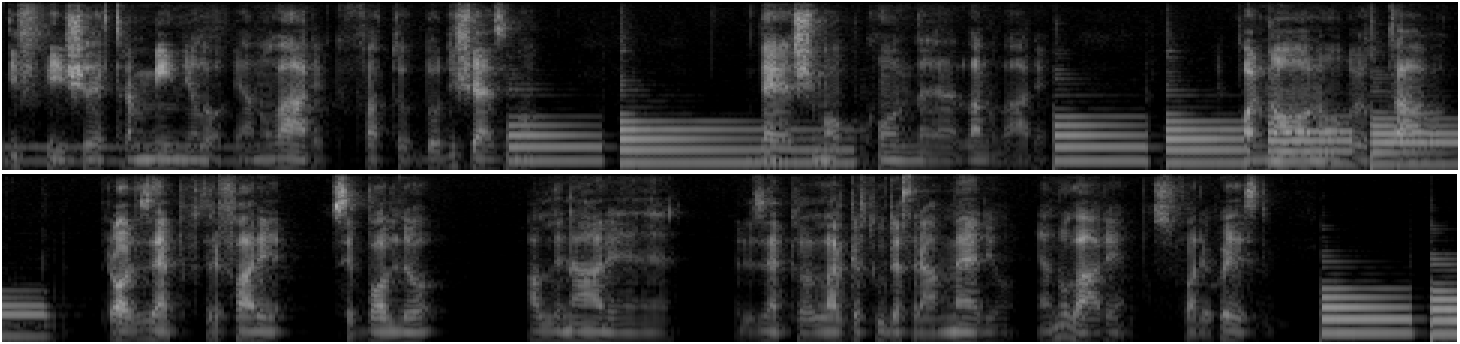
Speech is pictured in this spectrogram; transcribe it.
difficile tra mignolo e anulare, ho fatto dodicesimo, decimo con eh, l'anulare, poi nono e ottavo. Però ad esempio potrei fare, se voglio allenare ad esempio l'allargatura tra medio e anulare, posso fare questo.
